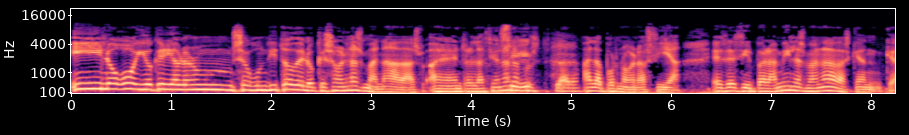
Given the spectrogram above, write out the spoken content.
Y luego yo quería hablar un segundito de lo que son las manadas eh, en relación a, Sí, la, pros- claro. a la pornografía. Es decir, para mí las manadas que han, que,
